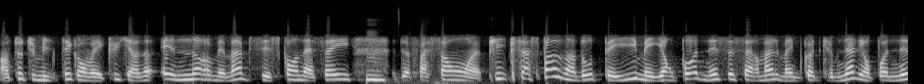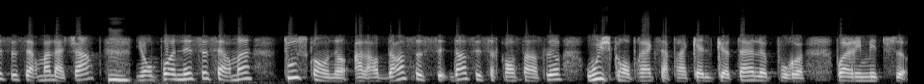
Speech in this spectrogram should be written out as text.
en toute humilité convaincu qu'il y en a énormément, puis c'est ce qu'on essaye mm. de façon, euh, puis, ça se passe dans d'autres pays, mais ils n'ont pas nécessairement le même code criminel, ils n'ont pas nécessairement la charte, mm. ils n'ont pas nécessairement tout ce qu'on a. Alors, dans dans, ces circonstances-là, oui, je comprends que ça prend quelques temps là, pour, pour arrimer tout ça.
